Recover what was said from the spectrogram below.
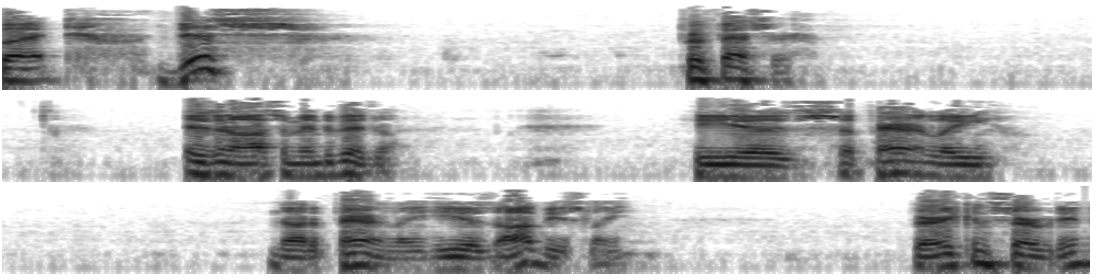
But this professor is an awesome individual. He is apparently, not apparently, he is obviously very conservative.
